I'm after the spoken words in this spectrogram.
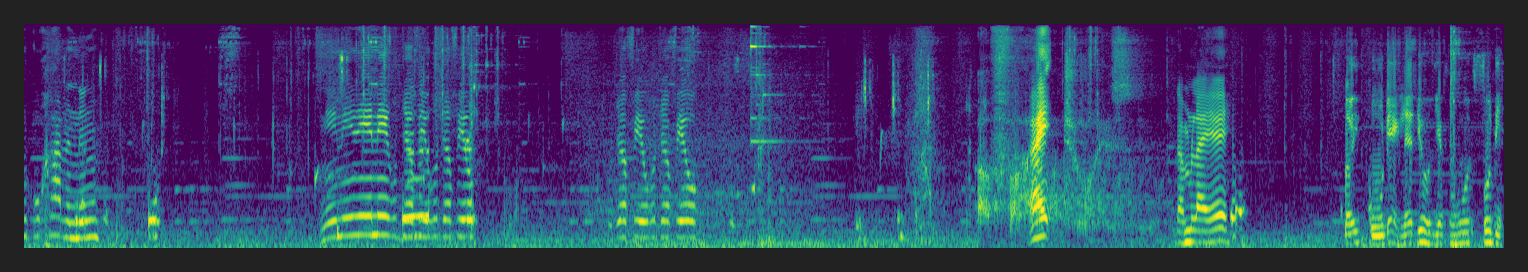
นกูฆ่าดอันนึงนี่นี่นี่นี่กูเจอฟิวกูเจอฟิวกูเจอฟิวกูเจอฟิวเฮ้ยดำไรเอ้ยเฮ้ยกูเด็กเลือดอยู่อย่าพูดพูดดิ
